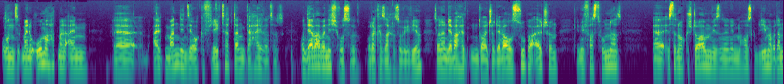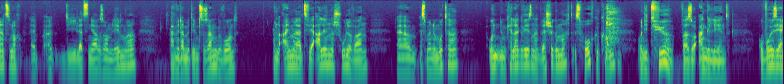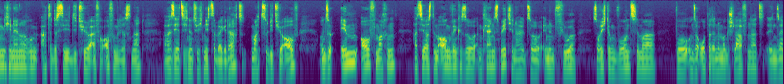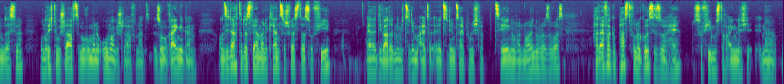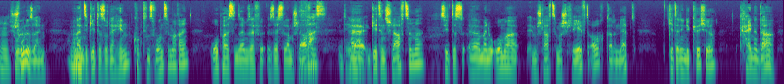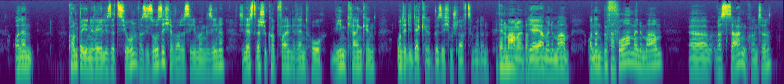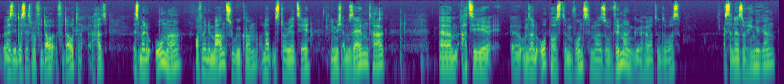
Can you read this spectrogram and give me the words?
Und meine Oma hat mal einen äh, alten Mann, den sie auch gepflegt hat, dann geheiratet. Und der war aber nicht Russe oder Kasache, so wie wir, sondern der war halt ein Deutscher. Der war auch super alt schon, irgendwie fast 100 äh, ist dann auch gestorben. Wir sind in dem Haus geblieben. Aber dann, als er noch äh, die letzten Jahre so am Leben war, haben wir dann mit dem zusammen gewohnt. Und einmal, als wir alle in der Schule waren, ähm, ist meine Mutter unten im Keller gewesen, hat Wäsche gemacht, ist hochgekommen und die Tür war so angelehnt. Obwohl sie eigentlich in Erinnerung hatte, dass sie die Tür einfach offen gelassen hat. Aber sie hat sich natürlich nichts dabei gedacht, macht so die Tür auf und so im Aufmachen hat sie aus dem Augenwinkel so ein kleines Mädchen halt so in den Flur, so Richtung Wohnzimmer, wo unser Opa dann immer geschlafen hat, in seinem Sessel, und Richtung Schlafzimmer, wo meine Oma geschlafen hat, so reingegangen. Und sie dachte, das wäre meine kleinste Schwester Sophie. Äh, die war dann nämlich zu dem Alter, äh, zu dem Zeitpunkt, ich glaube, zehn oder neun oder sowas. Hat einfach gepasst von der Größe, so, hä? Sophie muss doch eigentlich in der Schule. sein. Und dann sie geht da so dahin, guckt ins Wohnzimmer rein. Opa ist in seinem Sessel, Sessel am Schlafen. Was? Äh, geht ins Schlafzimmer, sieht, dass äh, meine Oma im Schlafzimmer schläft auch, gerade nappt. Geht dann in die Küche, keine da. Und dann kommt bei ihr eine Realisation, weil sie so sicher war, dass sie jemanden gesehen hat. Sie lässt Wäschekorb fallen, rennt hoch, wie ein Kleinkind, unter die Decke bei sich im Schlafzimmer dann. Deine Mama einfach. Ja, ja, meine Mom. Und dann, bevor meine Mom äh, was sagen konnte, weil sie das erstmal verdau verdaut hat, ist meine Oma auf meine Mom zugekommen und hat eine Story erzählt. Nämlich am selben Tag ähm, hat sie äh, unseren Opa aus dem Wohnzimmer so wimmern gehört und sowas. Ist dann da so hingegangen,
